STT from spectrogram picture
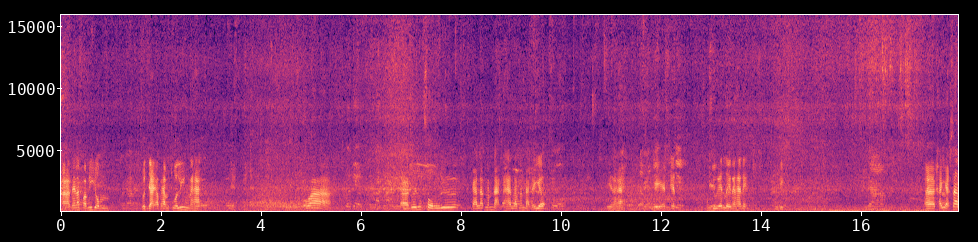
อ่าได้รับความนิยม ส่วนใหญ่เอาไปทำทัวริงนะฮะเนี่ยเพราะว่าอ่าด้วยรูปทรงหรือการรับน้ำหนักนะฮะ รับน้ำหนักได้เยอะ นี่นะฮะ KHS ของ US เลยนะฮะเนี่ยดูดิใครอยากทราบ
